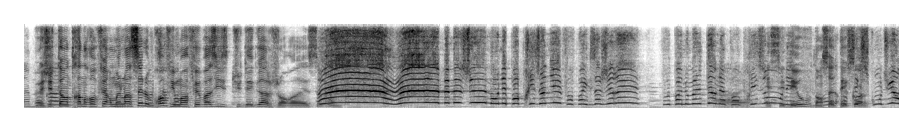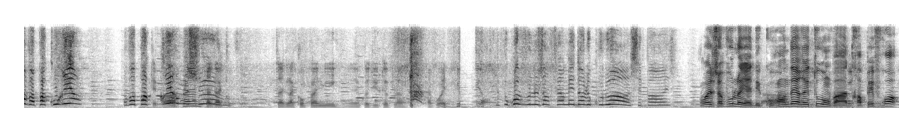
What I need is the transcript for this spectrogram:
un Euh, J'étais en train de refaire mes lacets, le prof il m'a fait vas-y, tu dégages, genre euh, c'est bon. Ah, ah, mais monsieur, mais on n'est pas prisonnier, faut pas exagérer Vous pouvez pas nous menoter, on n'est pas en prison Et c'est est- des ouf dans on- cette on sait école. se conduire, on va pas courir On va pas courir, monsieur T'as de, la... de compagnie, euh, quoi tu te plains Ça pourrait être pire. Mais pourquoi vous nous enfermez dans le couloir? C'est pas... Ouais, j'avoue, là, il y a des courants d'air et tout, on va attraper froid.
